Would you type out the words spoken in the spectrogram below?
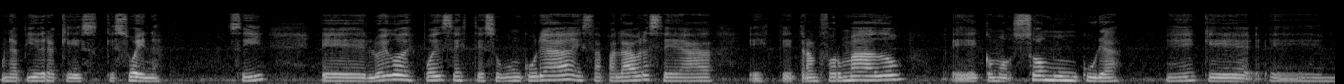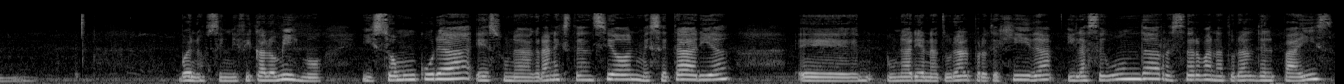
una piedra que, es, que suena, ¿sí? Eh, luego después, este, Subuncurá, esa palabra se ha este, transformado eh, como Somuncurá, eh, que, bueno, significa lo mismo. Y Somuncurá es una gran extensión mesetaria, un área natural protegida y la segunda reserva natural del país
